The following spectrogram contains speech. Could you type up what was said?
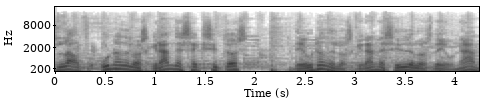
Love uno de los grandes éxitos de uno de los grandes ídolos de UNAM,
